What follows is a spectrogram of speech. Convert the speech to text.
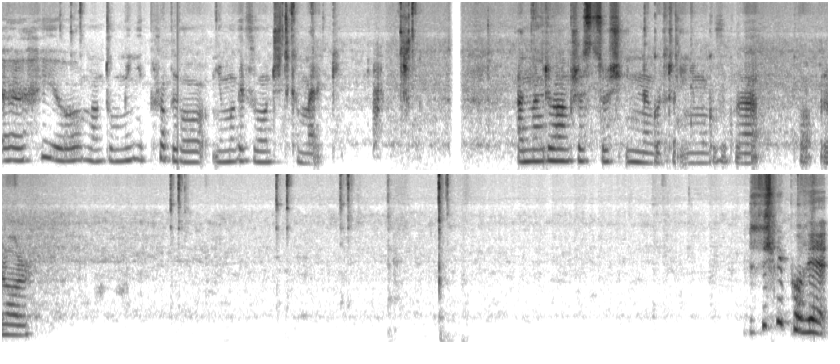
E, mam tu mini problem, bo nie mogę wyłączyć kamerki. A nagrywam przez coś innego, teraz nie mogę w ogóle... O, lol. Czy mi powie,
